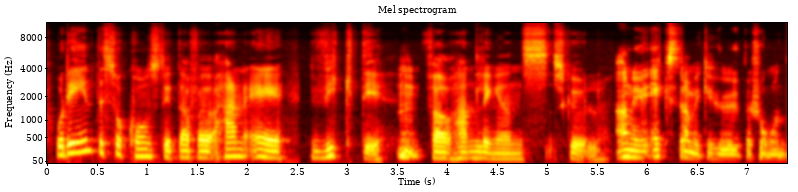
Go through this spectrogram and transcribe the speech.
Och det är inte så konstigt därför han är viktig Mm. för handlingens skull. Han är ju extra mycket huvudperson.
